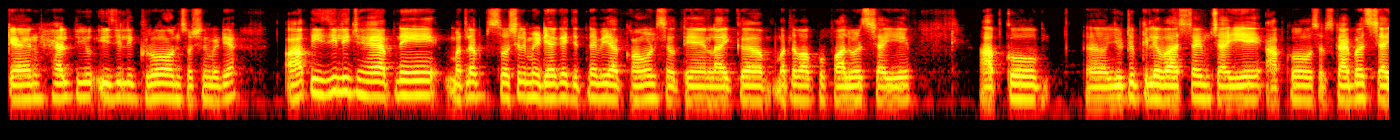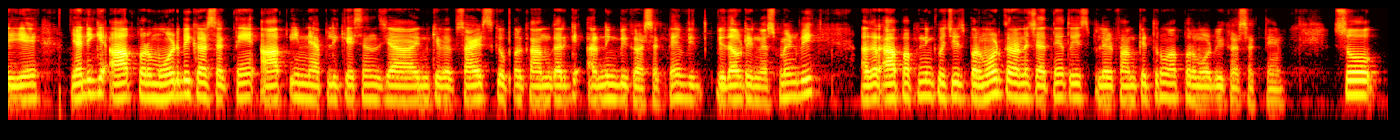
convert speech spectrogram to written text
can help you easily grow on social media आप इजीली जो है अपने मतलब सोशल मीडिया के जितने भी अकाउंट्स होते हैं लाइक मतलब आपको फॉलोअर्स चाहिए आपको यूट्यूब के लिए वॉच टाइम चाहिए आपको सब्सक्राइबर्स चाहिए यानी कि आप प्रमोट भी कर सकते हैं आप इन एप्लीकेशन या इनके वेबसाइट्स के ऊपर काम करके अर्निंग भी कर सकते हैं विदाउट इन्वेस्टमेंट भी। अगर आप अपनी कोई चीज़ प्रमोट कराना चाहते हैं तो इस प्लेटफॉर्म के थ्रू आप प्रमोट भी कर सकते हैं। सो so,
